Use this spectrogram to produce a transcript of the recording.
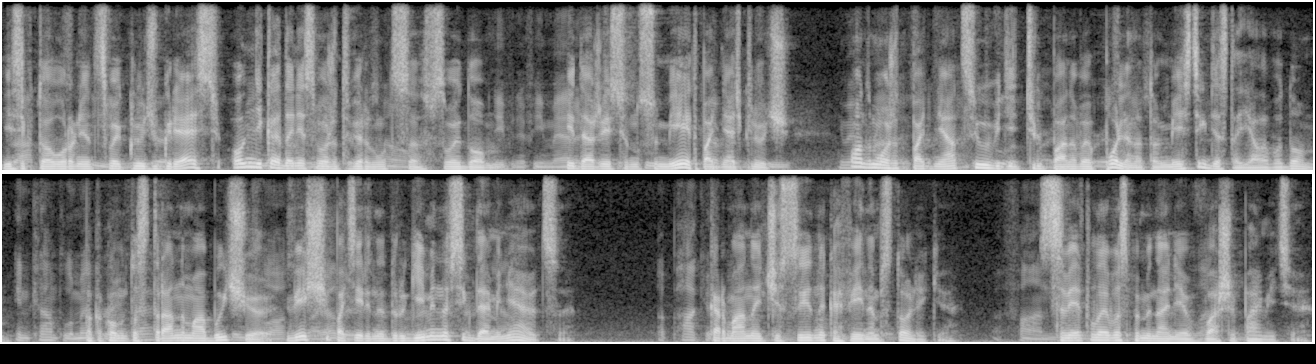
Если кто уронит свой ключ в грязь, он никогда не сможет вернуться в свой дом. И даже если он сумеет поднять ключ, он может подняться и увидеть тюльпановое поле на том месте, где стоял его дом. По какому-то странному обычаю, вещи, потерянные другими, навсегда меняются. Карманные часы на кофейном столике. Светлое воспоминание в вашей памяти.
